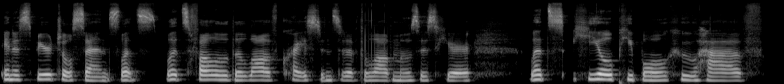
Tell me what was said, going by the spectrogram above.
in a spiritual sense. Let's let's follow the law of Christ instead of the law of Moses here. Let's heal people who have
